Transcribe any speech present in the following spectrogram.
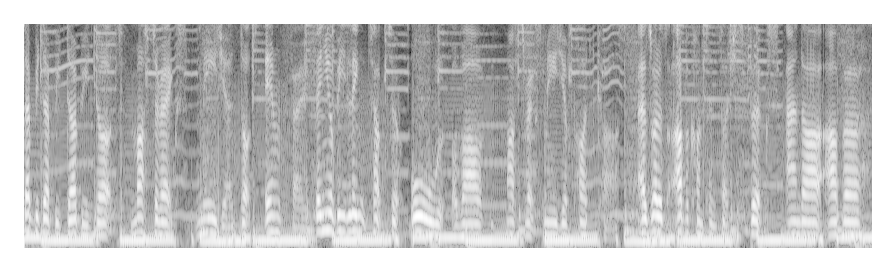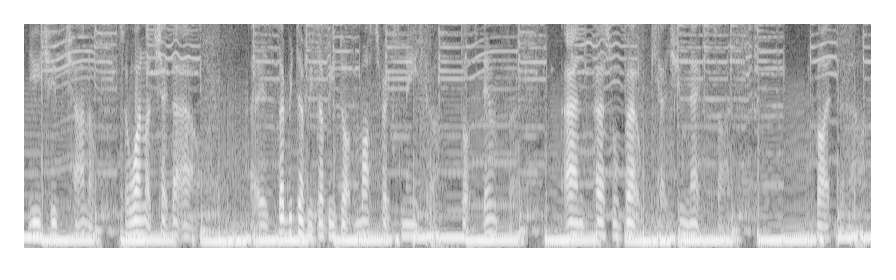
www.masterxmedia.info, then you'll be linked up to all of our Master X Media podcasts, as well as other content such as books and our other YouTube channel. So why not check that out? That is www.masterxmedia.info. And Percival Vert will catch you next time. Bye for now.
